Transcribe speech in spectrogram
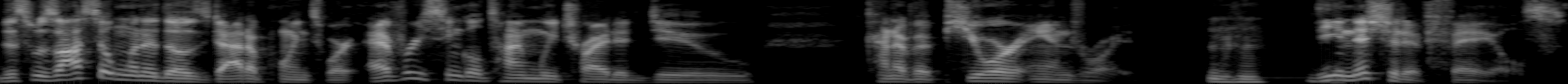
this was also one of those data points where every single time we try to do kind of a pure Android, mm-hmm. the initiative fails.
